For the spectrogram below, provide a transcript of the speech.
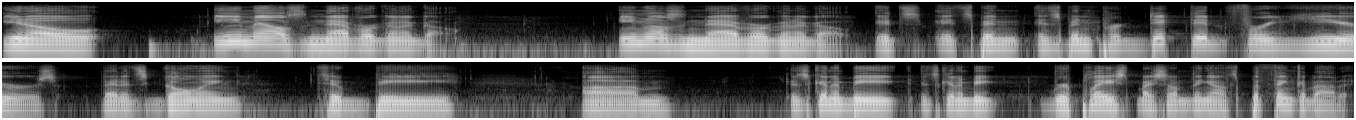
you know, email's never going to go. Email's never going to go. It's it's been it's been predicted for years that it's going to be um it's going to be it's going to be replaced by something else. But think about it.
